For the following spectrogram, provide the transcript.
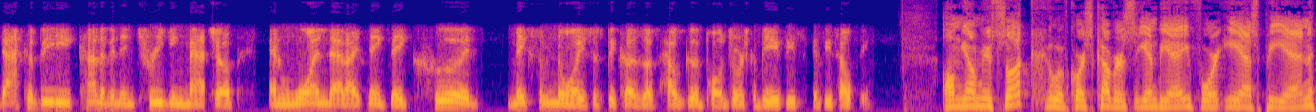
that could be kind of an intriguing matchup and one that I think they could make some noise just because of how good Paul George could be if he's if he's healthy. Ohm Youngmisuk, who of course covers the NBA for ESPN,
